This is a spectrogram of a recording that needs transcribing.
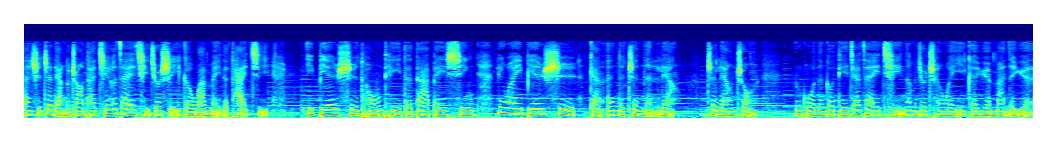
但是，这两个状态结合在一起，就是一个完美的太极。一边是同体的大悲心，另外一边是感恩的正能量。这两种如果能够叠加在一起，那么就成为一个圆满的圆。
